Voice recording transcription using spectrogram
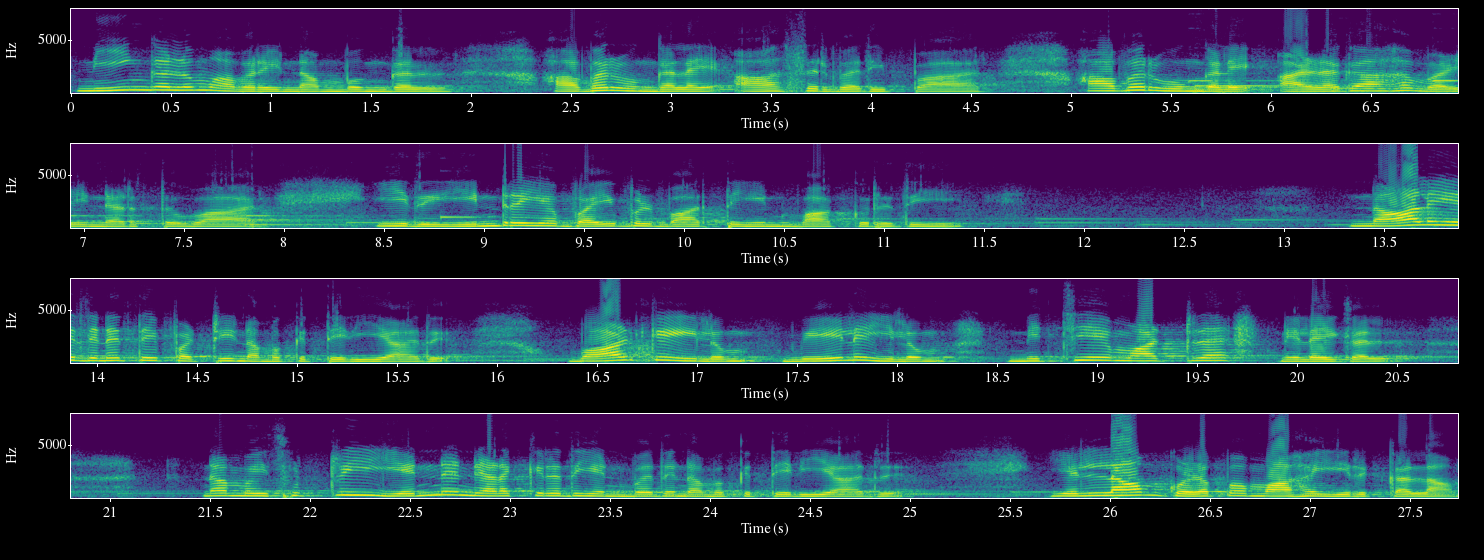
நீங்களும் அவரை நம்புங்கள். அவர் உங்களை ஆசிர்வதிப்பார். அவர் உங்களை அழகாக வழிநடத்துவார். இது இன்றைய பைபிள் வார்த்தையின் வாக்குறுதி. நாளைய தினத்தை பற்றி நமக்கு தெரியாது. வாழ்க்கையிலும் வேலையிலும் நிச்சயமாற்ற நிலைகள். நம்மை சுற்றி என்ன நடக்கிறது என்பது நமக்கு தெரியாது. எல்லாம் குழப்பமாக இருக்கலாம்.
